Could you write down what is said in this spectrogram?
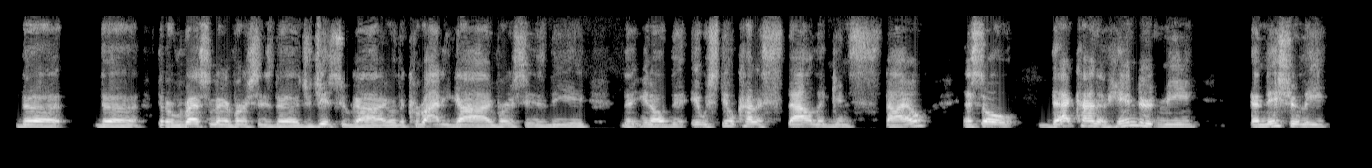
the the the wrestler versus the jujitsu guy or the karate guy versus the the you know the, it was still kind of style against style, and so that kind of hindered me initially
